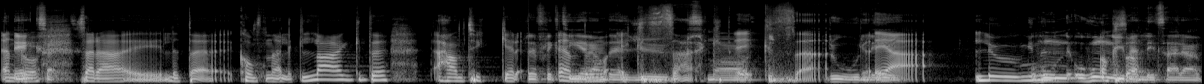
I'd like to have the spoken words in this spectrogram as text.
ändå Exakt. såhär, eh, lite konstnärligt lagd. Han tycker Reflekterande, ändå, djup, exakt, smart, exakt, rolig. Ja, lugn. Och hon, och hon är väldigt så här äh,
